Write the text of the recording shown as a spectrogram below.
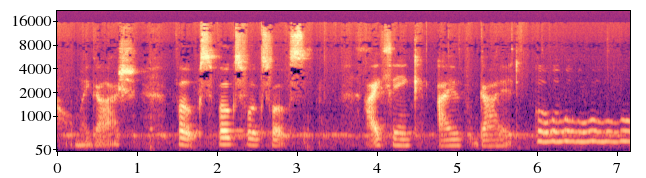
Oh my gosh. Folks, folks, folks, folks. I think I've got it. Oh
